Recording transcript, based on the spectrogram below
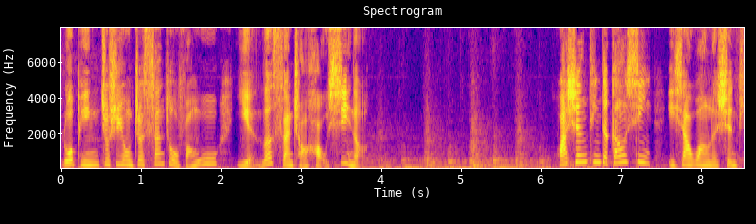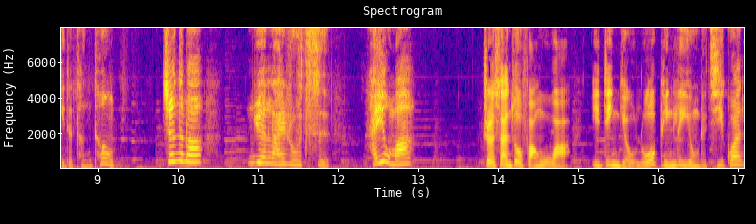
罗平就是用这三座房屋演了三场好戏呢。华生听得高兴，一下忘了身体的疼痛。真的吗？原来如此。还有吗？这三座房屋啊，一定有罗平利用的机关，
